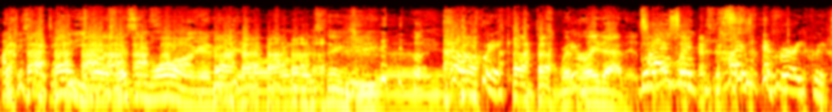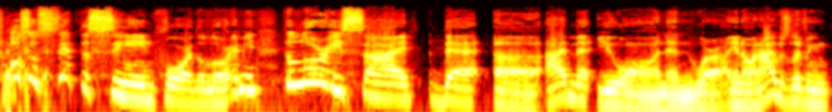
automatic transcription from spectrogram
I just had to you know, it wasn't long. I mean, you know, it was one of those things. We, uh, you know, go quick. we just went right at it. But I also- went, I went very quickly. also set the scene for the Lower. I mean, the Lower East Side that uh, I met you on, and where you know, and I was living.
